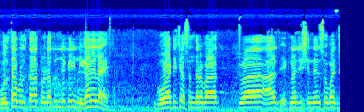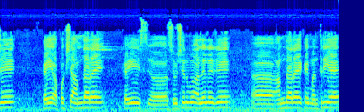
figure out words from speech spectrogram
बोलता बोलता तोंडातून जे काही निघालेलं आहे गुवाहाटीच्या संदर्भात किंवा आज एकनाथजी शिंदेसोबत जे काही अपक्ष आमदार आहे काही शिवसेनेमधून आलेले जे आमदार आहे काही मंत्री आहे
